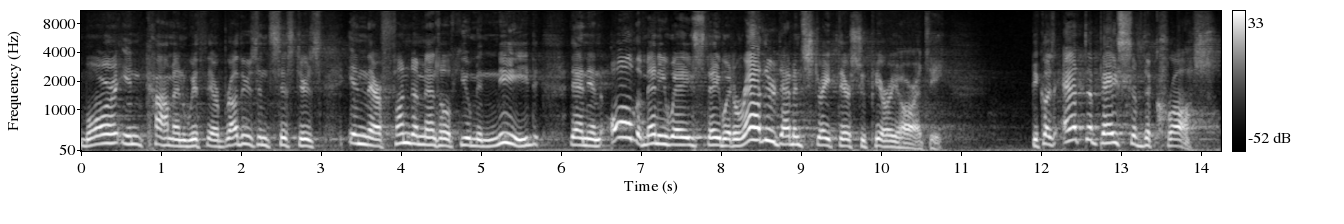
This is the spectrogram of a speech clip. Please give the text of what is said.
more in common with their brothers and sisters in their fundamental human need than in all the many ways they would rather demonstrate their superiority. Because at the base of the cross,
